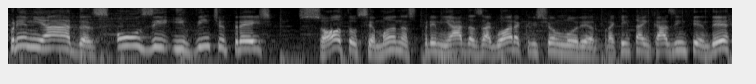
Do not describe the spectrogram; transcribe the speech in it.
Premiadas, 11 e 23 Solta os Semanas Premiadas agora, Cristiano Loureiro, para quem está em casa entender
